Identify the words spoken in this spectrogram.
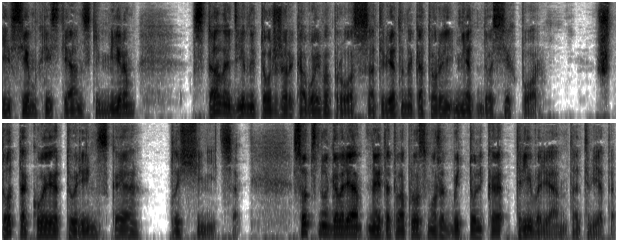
и всем христианским миром встал один и тот же роковой вопрос, ответа на который нет до сих пор. Что такое туринская плащаница? Собственно говоря, на этот вопрос может быть только три варианта ответа.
